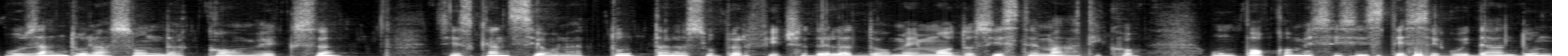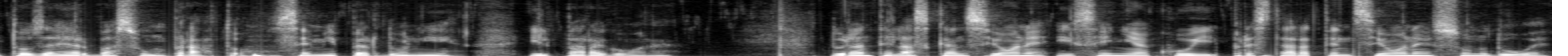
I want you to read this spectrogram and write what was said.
usando una sonda convex si scansiona tutta la superficie dell'addome in modo sistematico, un po' come se si stesse guidando un tosaerba su un prato, se mi perdoni il paragone. Durante la scansione i segni a cui prestare attenzione sono due,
